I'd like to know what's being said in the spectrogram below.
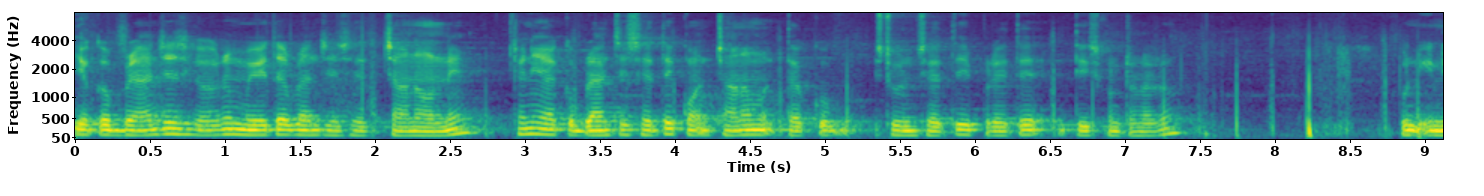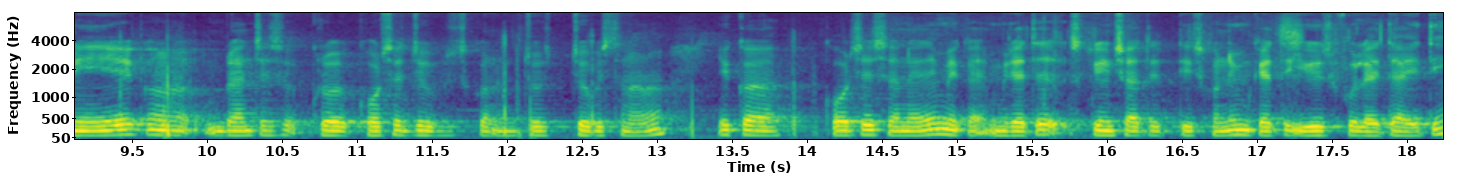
ఈ యొక్క బ్రాంచెస్ కాకుండా మిగతా బ్రాంచెస్ అయితే చాలా ఉన్నాయి. కానీ ఆ యొక్క బ్రాంచెస్ అయితే కొ చాలా తక్కువ స్టూడెంట్స్ అయితే ఇప్పుడైతే తీసుకుంటున్నారు. ఇప్పుడు నేను ఏ బ్రాంచెస్ కోర్సెస్ చూపించుకొని చూ చూపిస్తున్నాను ఈ యొక్క కోర్సెస్ అనేది మీకు మీరైతే స్క్రీన్ షాట్ తీసుకొని మీకైతే యూస్ఫుల్ అయితే అయితే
